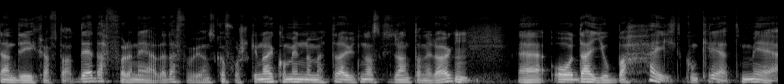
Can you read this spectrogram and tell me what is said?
den drivkrafta. Det er derfor den er det er derfor vi ønsker å forske. Når jeg kom inn og møtte de utenlandske studentene i dag, mm. eh, og de jobber helt konkret med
